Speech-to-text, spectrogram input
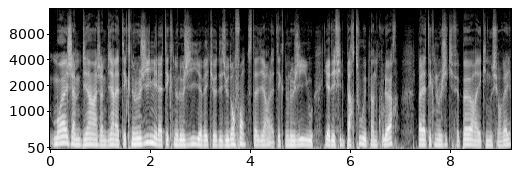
moi j'aime bien, j'aime bien la technologie, mais la technologie avec des yeux d'enfant, c'est-à-dire la technologie où il y a des fils partout et plein de couleurs, pas la technologie qui fait peur et qui nous surveille.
